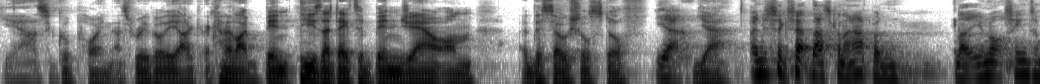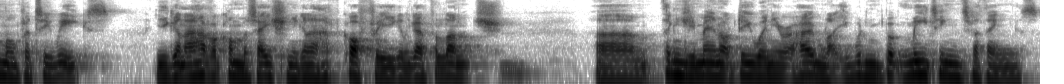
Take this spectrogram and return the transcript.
Yeah, that's a good point. That's really good. Yeah, I kind of like bin, use that day to binge out on the social stuff. Yeah. Yeah. And just accept that's going to happen. Like you're not seeing someone for two weeks. You're going to have a conversation. You're going to have coffee. You're going to go for lunch. Um, things you may not do when you're at home. Like you wouldn't book meetings for things,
